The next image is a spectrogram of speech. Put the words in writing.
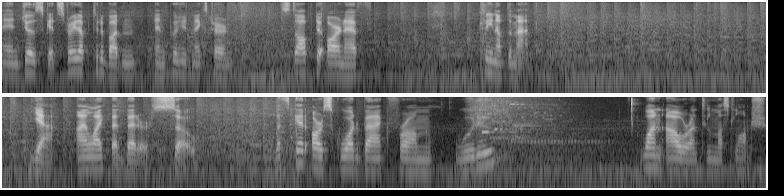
and just get straight up to the button and push it next turn. Stop the RNF. Clean up the map. Yeah, I like that better. So, let's get our squad back from Voodoo. One hour until must launch.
